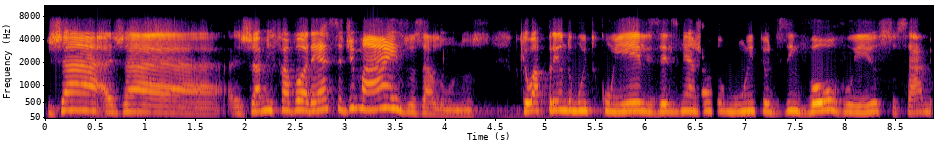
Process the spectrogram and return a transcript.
já, já, já me favorece demais os alunos. Porque eu aprendo muito com eles, eles me ajudam muito, eu desenvolvo isso, sabe?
